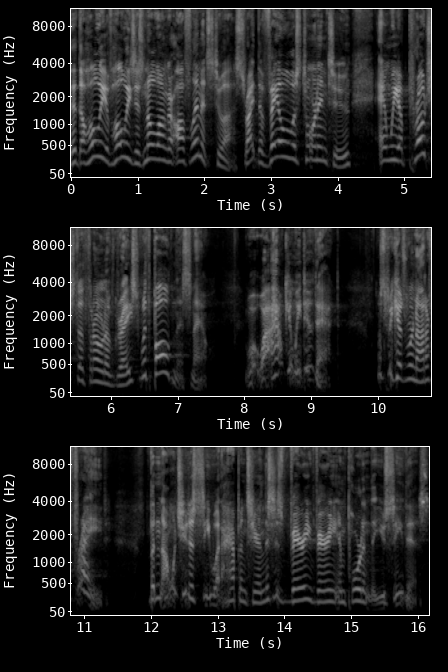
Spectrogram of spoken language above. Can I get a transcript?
that the Holy of Holies is no longer off limits to us, right? The veil was torn in two, and we approach the throne of grace with boldness now. How can we do that? It's because we're not afraid. But I want you to see what happens here, and this is very, very important that you see this.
